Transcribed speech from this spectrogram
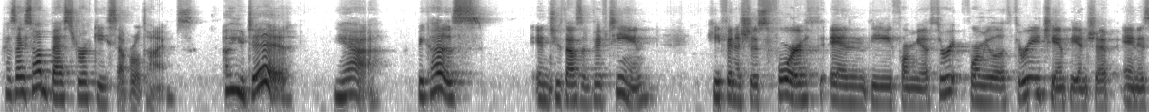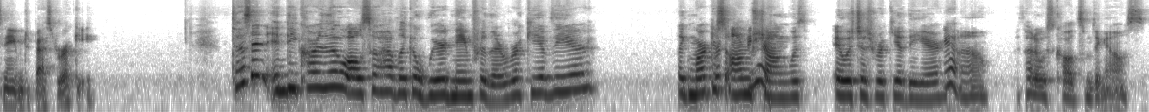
because I saw Best Rookie several times. Oh, you did? Yeah. Because in 2015, he finishes fourth in the Formula Three Formula Three Championship and is named Best Rookie. Doesn't IndyCar though also have like a weird name for their Rookie of the Year? Like Marcus Rookie Armstrong was it was just Rookie of the Year. Yeah. Oh, I thought it was called something else.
